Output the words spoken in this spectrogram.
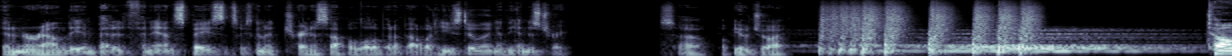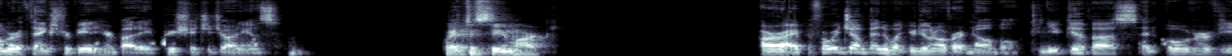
in and around the embedded finance space. And so he's going to train us up a little bit about what he's doing in the industry. So hope you enjoy. Tomer, thanks for being here, buddy. Appreciate you joining us. Great to see you, Mark. All right. Before we jump into what you're doing over at Noble, can you give us an overview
